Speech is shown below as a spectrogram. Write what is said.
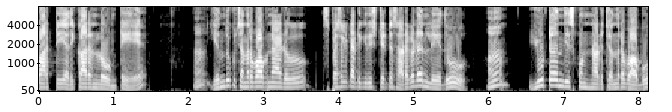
పార్టీ అధికారంలో ఉంటే ఎందుకు Chandrababu Naidu special category status అడగడం లేదు? యూటర్న్ తీసుకుంటున్నాడు చంద్రబాబు.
